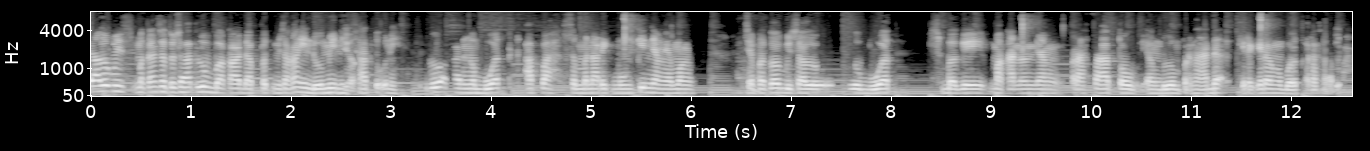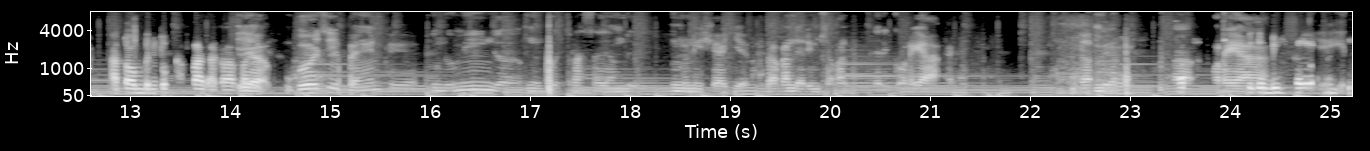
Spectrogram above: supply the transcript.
kalau mis- makan satu saat lu bakal dapat misalkan indomie nih Iya. satu nih lu akan ngebuat apa semenarik mungkin yang emang siapa tahu bisa lu lu buat sebagai makanan yang rasa atau yang belum pernah ada kira-kira ngebuat rasa apa atau bentuk apa atau apa Iya, gue sih pengen kayak Indomie nggak ngebuat rasa yang dari Indonesia aja. Misalkan dari misalkan dari Korea. Nggak ambil Korea. lebih Kayak gitu.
